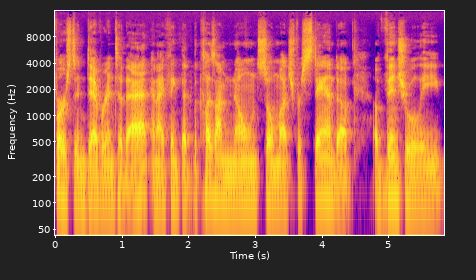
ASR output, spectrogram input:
first endeavor into that. And I think that because I'm known so much for stand up, eventually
